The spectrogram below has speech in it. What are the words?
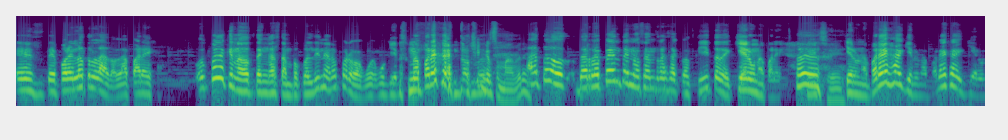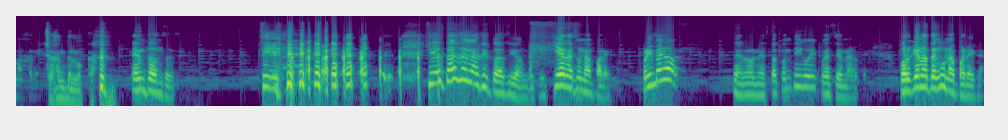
Este, por el otro lado, la pareja. Puede que no tengas tampoco el dinero, pero a huevo quieres una pareja, entonces. Chingue su madre. A todos, de repente nos entra esa cosquillita de quiero una pareja. Eh, ¿sí? sí. Quiero una pareja, quiero una pareja y quiero una pareja. Mucha gente loca. Entonces, sí. si estás en la situación de que quieres una pareja, primero, ser honesto contigo y cuestionarte. ¿Por qué no tengo una pareja?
